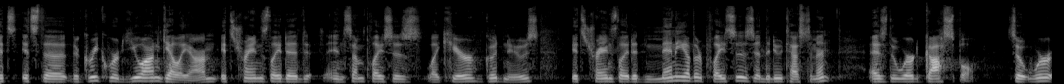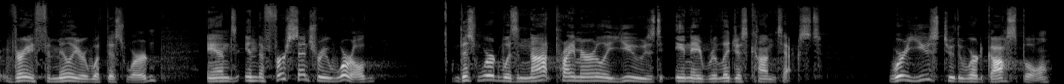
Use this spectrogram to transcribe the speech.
it's, it's the, the Greek word euangelion. It's translated in some places, like here, good news. It's translated many other places in the New Testament as the word gospel. So, we're very familiar with this word. And in the first century world, this word was not primarily used in a religious context. We're used to the word gospel,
